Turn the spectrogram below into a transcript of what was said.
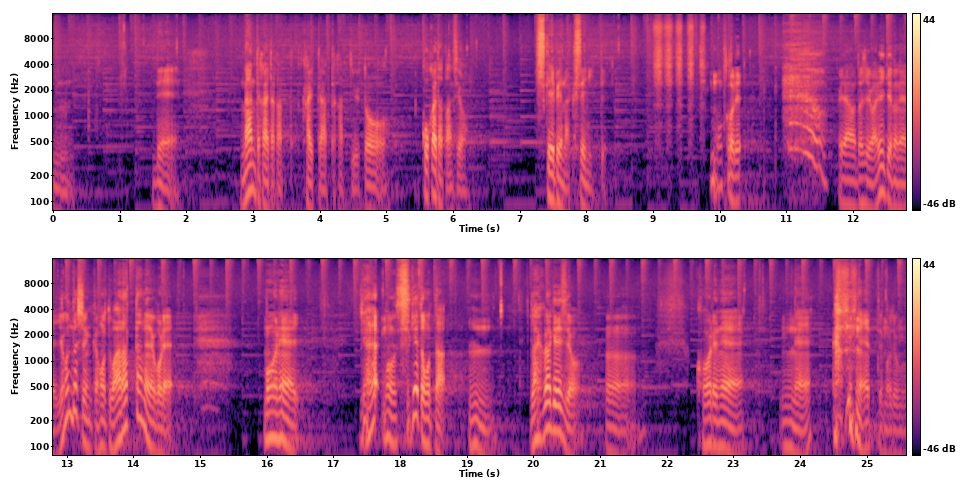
うん、で何て書いたか書いてあったかっていうとこう書いてあったんですよ。スケベなくせにって。もうこれ。いや私悪いけどね読んだ瞬間ほんと笑ったのよこれ。もうねやらもうすげえと思った。うん。落書きですよ。うん。これねね ねってもうでも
